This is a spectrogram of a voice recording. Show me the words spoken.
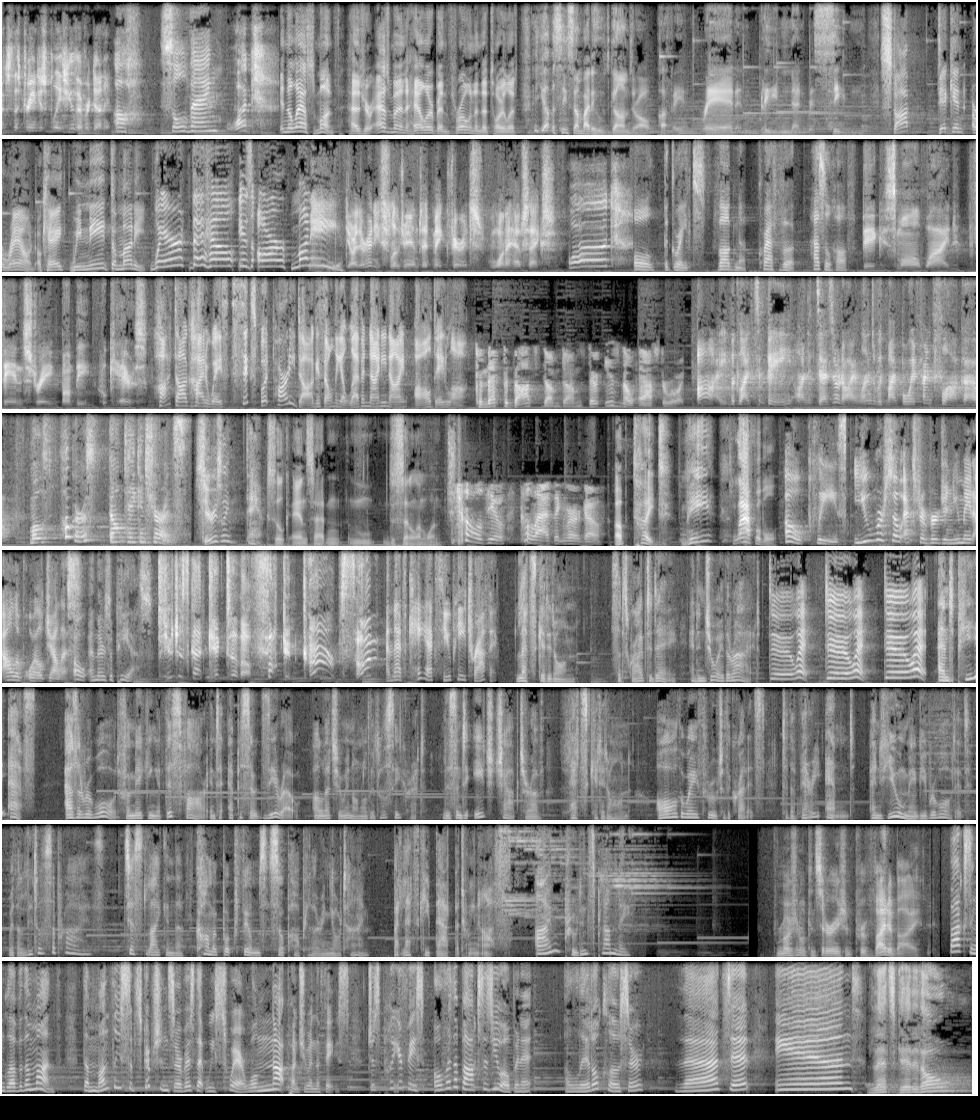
What's the strangest place you've ever done it? Oh, Solvang. What? In the last month, has your asthma inhaler been thrown in the toilet? Have you ever see somebody whose gums are all puffy and red and bleeding and receding? Stop dicking around, okay? We need the money. Where the hell is our money? Are there any slow jams that make ferrets want to have sex? What? All the greats Wagner, Kraftwerk, Hasselhoff. Big, small, wide, thin, straight, bumpy. Who cares? Hot Dog Hideaway's six foot party dog is only $11.99 all day long. Connect the dots, dum dums. There is no asteroid. I would like to be on a desert island with my boyfriend Flacco. Most hookers don't take insurance. Seriously? Damn. silk and satin. mm, Just settle on one. Told you. Classic Virgo. Uptight. Me? Laughable. Oh, please. You were so extra virgin you made olive oil jealous. Oh, and there's a P.S. You just got kicked to the fucking curb, son! And that's KXUP traffic. Let's Get It On. Subscribe today and enjoy the ride. Do it, do it, do it. And P.S. As a reward for making it this far into episode zero, I'll let you in on a little secret. Listen to each chapter of Let's Get It On, all the way through to the credits, to the very end, and you may be rewarded with a little surprise. Just like in the comic book films so popular in your time. But let's keep that between us. I'm Prudence Plumley. Promotional consideration provided by Boxing Glove of the Month, the monthly subscription service that we swear will not punch you in the face. Just put your face over the box as you open it, a little closer. That's it. And Let's get it on.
